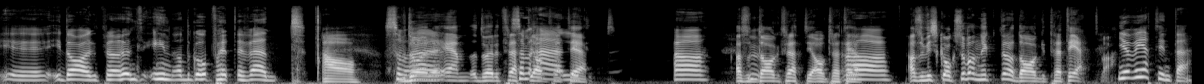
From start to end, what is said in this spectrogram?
eh, idag planerat in att gå på ett event. Ja, Som då är, är, det en, då är det 30 som av är 31. Ja, Alltså dag 30 av 31. ja, Alltså vi ska också vara nyktra dag 31 va? jag vet inte.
